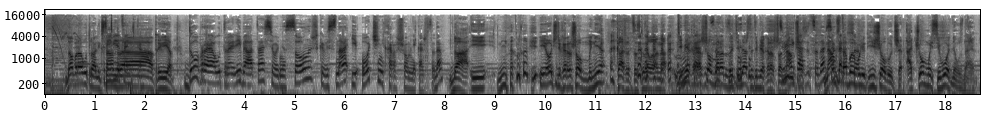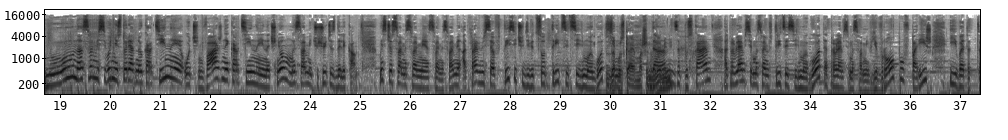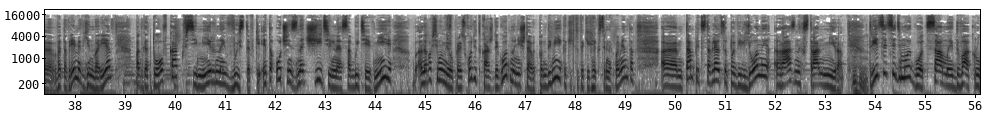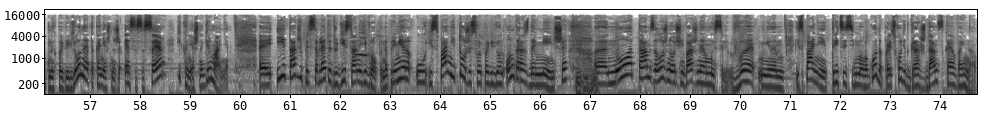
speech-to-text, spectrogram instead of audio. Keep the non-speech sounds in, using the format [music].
Доброе утро, Александра. Привет. Привет. Доброе утро, ребята. Сегодня солнышко, весна и очень хорошо, мне кажется, да? Да, и, и очень хорошо, мне кажется, сказала она. [laughs] Тебе Мне хорошо, кажется. мы рады за тебя, что тебе хорошо. Тебе не щас- кажется, да? Нам Всё с тобой хорошо. будет еще лучше. О чем мы сегодня узнаем? Ну, у нас с вами сегодня история одной картины, очень важной картины, и начнем мы с вами чуть-чуть издалека. Мы сейчас с вами, с вами, с вами, с вами отправимся в 1937 год. Запускаем машину да, времени. запускаем. Отправляемся мы с вами в 37 год, отправляемся мы с вами в Европу, в Париж, и в, этот, э, в это время, в январе, подготовка к всемирной выставке. Это очень значительное событие в мире. Она по всему миру происходит каждый год, но не считая вот пандемии, каких-то таких экстренных моментов. Э, Там представляются павильоны разных стран мира. 37 год. Самые два крупных павильона это, конечно же, СССР и, конечно, Германия. Э, И также представляют и другие страны Европы. Например, у Испании тоже свой павильон, он гораздо меньше, э, но там заложена очень важная мысль. В э, Испании 1937 года происходит гражданская война.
